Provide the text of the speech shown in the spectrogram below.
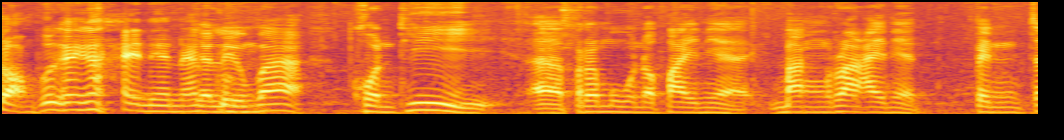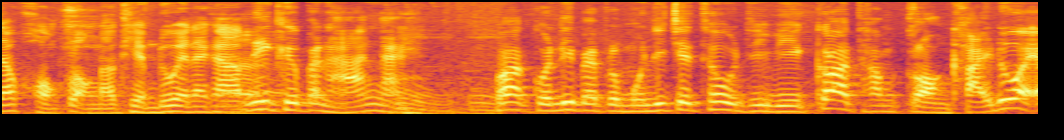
กล่องพูดง่ายๆเนี่ยนะอย่าลืมว่าคนที่เอ่อประมูลออกไปเนี่ยบางรายเนี่ยเป็นเจ้าของกล่องดาวเทียมด้วยนะครับ นี่คือปัญหาไงอืมอืมว่าคนที่ไปประมูลดิจิทัลทีวีก็ทำกล่องขายด้วย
